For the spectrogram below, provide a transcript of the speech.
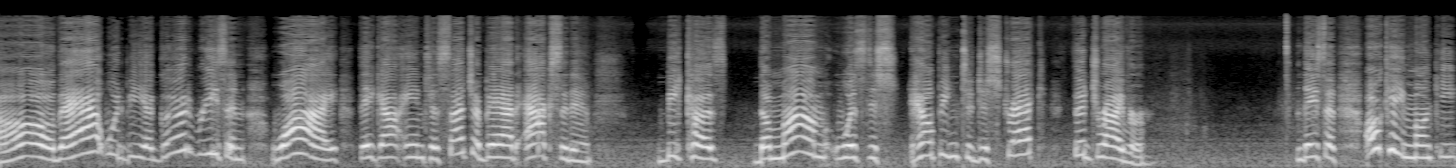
Oh, that would be a good reason why they got into such a bad accident because the mom was helping to distract the driver. They said, okay, monkey,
